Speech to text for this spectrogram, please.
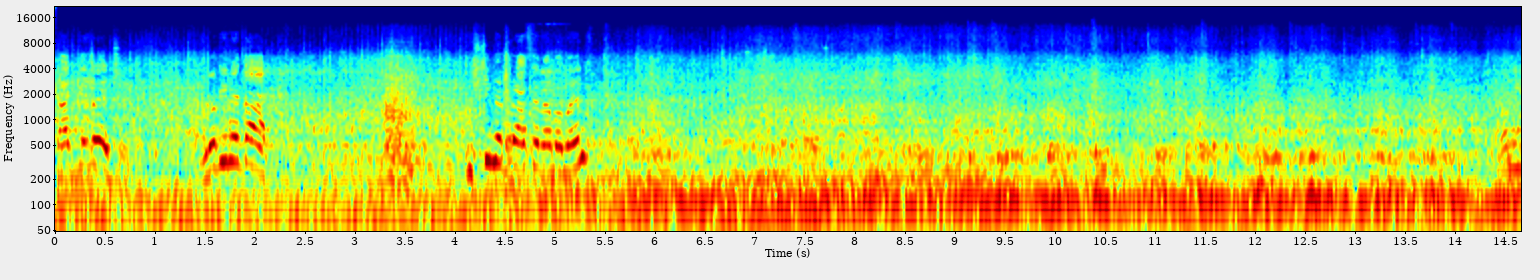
Takie rzeczy. Robimy tak. Puścimy prasę na moment. To mi,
